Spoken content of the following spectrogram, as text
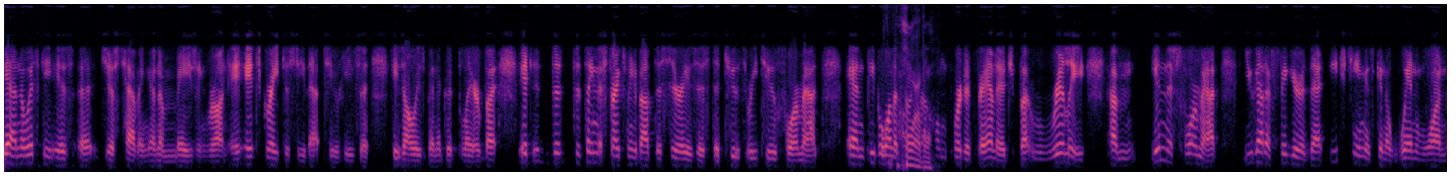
Yeah, Nowitzki is uh, just having an amazing run. It, it's great to see that too. He's a, he's always been a good player. But it, it the the thing that strikes me about this series is the two three two format, and people want to talk Horrible. about home court advantage, but really, um, in this format, you got to figure that each team is going to win one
